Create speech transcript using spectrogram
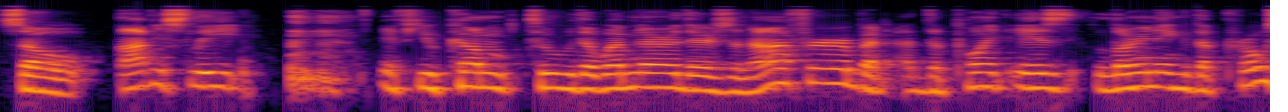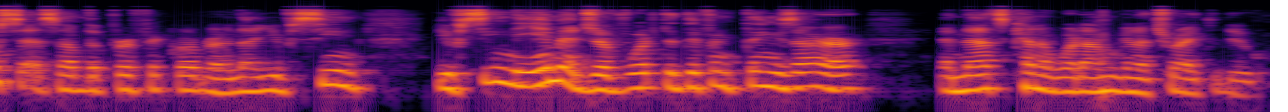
So obviously if you come to the webinar there's an offer but the point is learning the process of the perfect webinar. Now you've seen you've seen the image of what the different things are and that's kind of what I'm going to try to do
